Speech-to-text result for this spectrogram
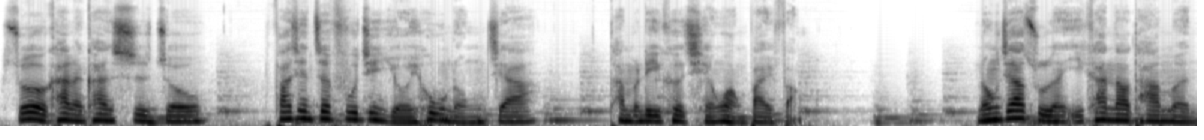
索尔看了看四周，发现这附近有一户农家，他们立刻前往拜访。农家主人一看到他们，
